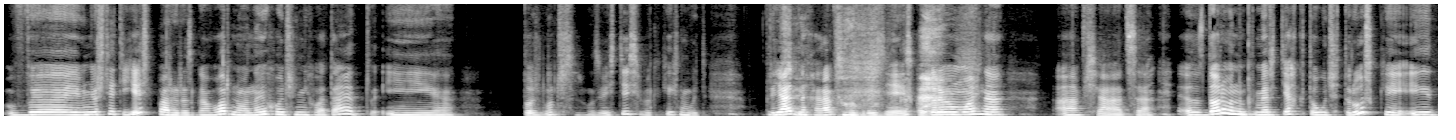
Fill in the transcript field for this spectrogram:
В университете есть пары разговорного, но их очень не хватает, и тоже лучше завести себе каких-нибудь приятных арабских друзей, с которыми можно общаться. Здорово, например, тех, кто учит русский, и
